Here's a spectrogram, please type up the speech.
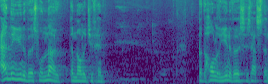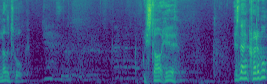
and the universe will know the knowledge of Him. But the whole of the universe is that's another talk. We start here. Isn't that incredible?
